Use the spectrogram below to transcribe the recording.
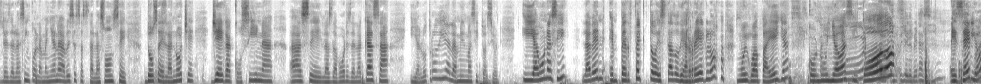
desde las 5 de la mañana, a veces hasta las 11, 12 de la noche, llega, cocina, hace las labores de la casa y al otro día la misma situación. Y aún así la ven en perfecto estado de arreglo, muy guapa ella, con uñas y todo. Oye, de veras. ¿eh? ¿En serio?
